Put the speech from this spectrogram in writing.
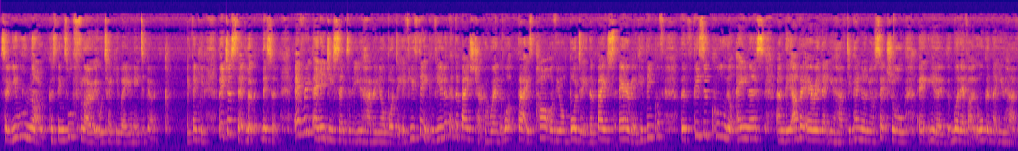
So you will know, because things will flow, it will take you where you need to go. Thank you. They just said, look, listen, every energy center that you have in your body, if you think, if you look at the base chakra, where what that is part of your body, the base area, if you think of the physical, your anus, and the other area that you have, depending on your sexual, uh, you know, whatever organ that you have,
